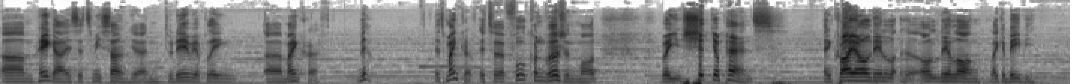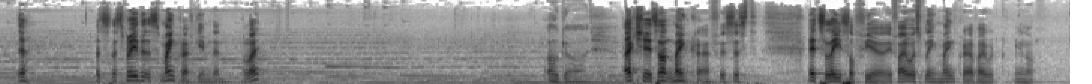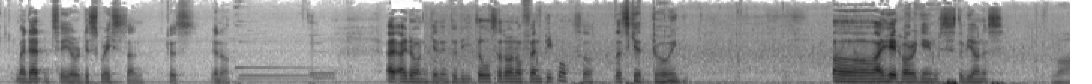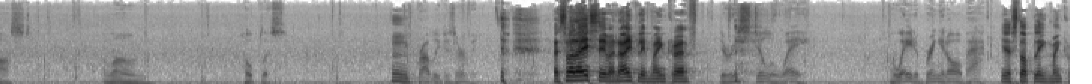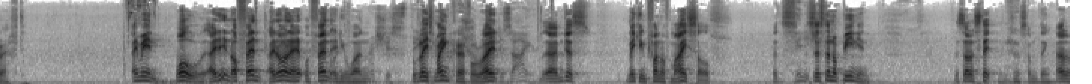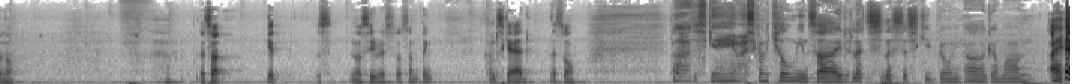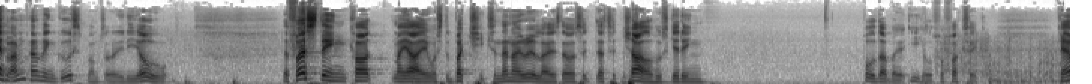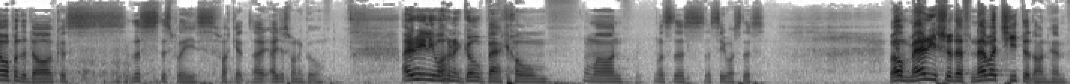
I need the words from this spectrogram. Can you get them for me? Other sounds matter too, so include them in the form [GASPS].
Um, hey guys, it's me Saran here, and today we are playing uh, Minecraft. Yeah, it's Minecraft. It's a full conversion mod where you shit your pants and cry all day uh, all day long like a baby. Yeah, let's let's play this Minecraft game then. All right. Oh god. Actually, it's not Minecraft. It's just it's Layers of Fear. If I was playing Minecraft, I would, you know, my dad would say you're a disgrace, son, because you know. I, I don't want to get into details. I don't want to offend people. So let's get going. Oh, I hate horror games, to be honest. Lost. Alone. Hopeless. Hmm. You probably deserve it. [LAUGHS] That's what I say when I play Minecraft. There is still a way. A way to bring it all back. Yeah, stop playing Minecraft. I mean, whoa, I didn't offend. I don't want to offend One anyone. who plays Minecraft, alright? I'm just making fun of myself. It's, it's just an opinion. It's not a statement or something. I don't know. Let's not get you know serious or something. I'm scared. That's all. Ah, this game is gonna kill me inside. Let's let's just keep going. Oh come on. [LAUGHS] I am I'm having goosebumps already. Yo. The first thing caught my eye was the butt cheeks, and then I realized there was a, that's a child who's getting pulled up by an eagle. For fuck's sake! Can I open the door? Cause this this place, fuck it. I I just want to go. I really want to go back home. Come on, what's this? Let's see what's this. Well, Mary should have never cheated on him.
